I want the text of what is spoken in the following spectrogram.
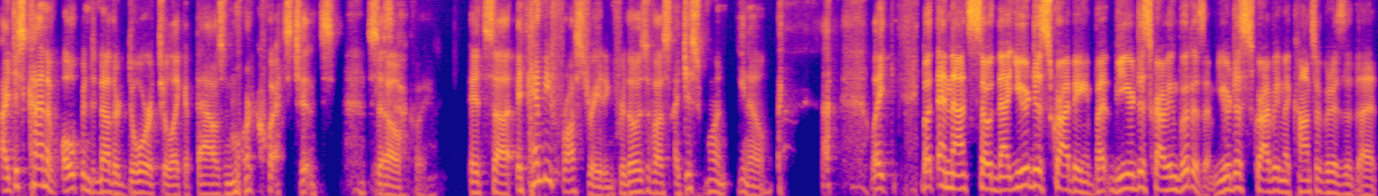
I just kind of opened another door to like a thousand more questions. So exactly. it's uh it can be frustrating for those of us. I just want, you know, like But and that's so that you're describing, but you're describing Buddhism. You're describing the concept of Buddhism that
